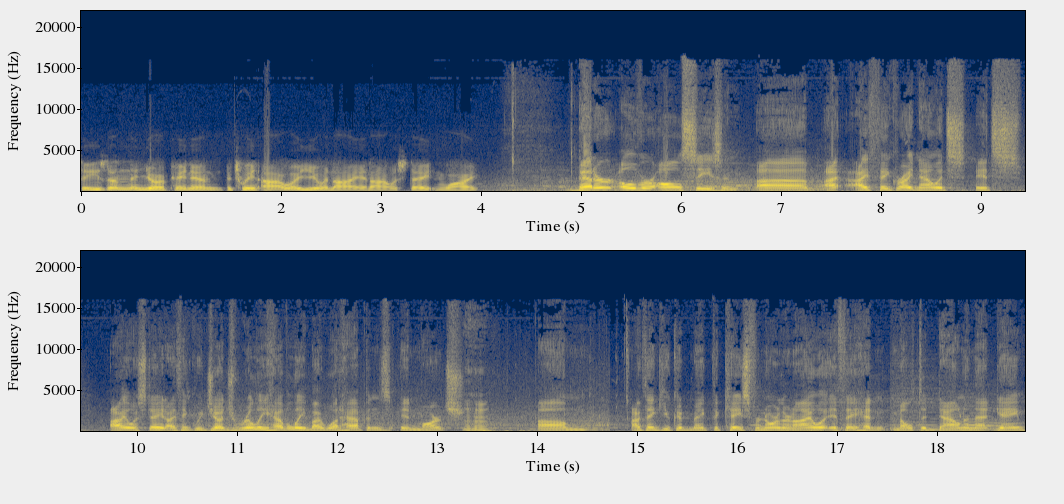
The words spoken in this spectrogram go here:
season in your opinion between Iowa, UNI, and Iowa State, and why? Better overall season. Uh, I, I think right now it's it's Iowa State. I think we judge really heavily by what happens in March. Mm-hmm. Um, I think you could make the case for Northern Iowa if they hadn't melted down in that game.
